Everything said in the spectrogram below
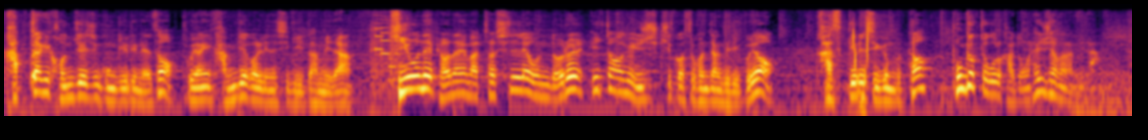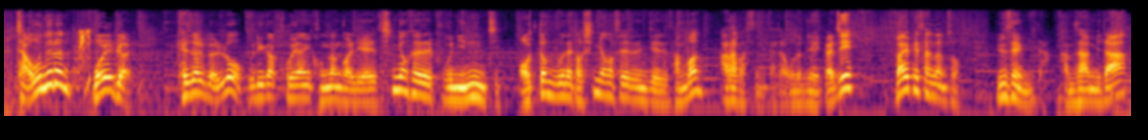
갑자기 건조해진 공기로 인해서 고양이 감기에 걸리는 시기이기도 합니다. 기온의 변화에 맞춰 실내 온도를 일정하게 유지시킬 것을 권장드리고요. 가습기를 지금부터 본격적으로 가동을 해주셔야만 합니다. 자, 오늘은 월별, 계절별로 우리가 고양이 건강 관리에 신경 써야 될 부분이 있는지, 어떤 부분에 더 신경을 써야 되는지에 대해서 한번 알아봤습니다. 자, 오늘은 여기까지 마이펫 상담소 윤쌤입니다. 감사합니다.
